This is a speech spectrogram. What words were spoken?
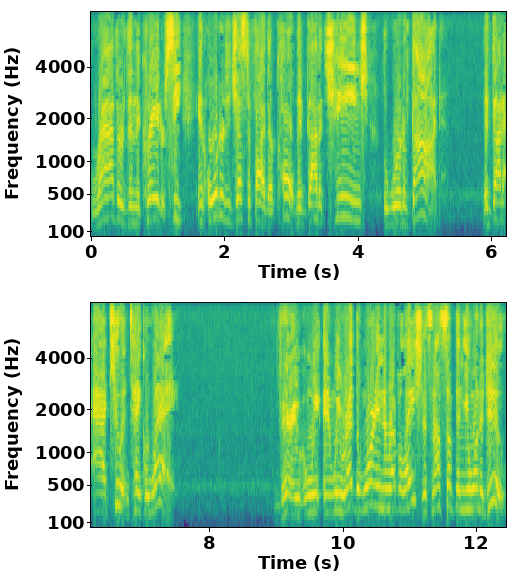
rather than the creator. See, in order to justify their cult, they've got to change the word of God. They've got to add to it and take away. Very, and we read the warning in Revelation. It's not something you want to do.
